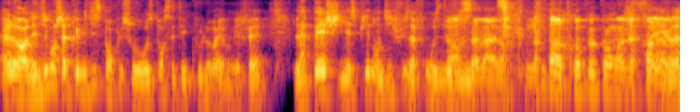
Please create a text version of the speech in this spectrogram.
alors, les dimanches après-midi, Sport Plus ou Eurosport, c'était cool, ouais, en effet. La pêche, ESPN en diffuse à fond aux États-Unis. Non, ça va, non. Non, trop peu pour moi, merci. Oh les gars.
